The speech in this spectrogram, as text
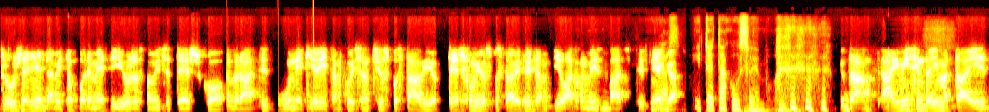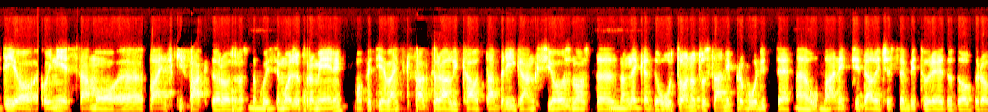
druženje, da mi to poremeti i užasno mi se teško vratiti u neki ritam koji sam si uspostavio. Teško mi je uspostaviti ritam i lako me mhm. izbaciti iz njega. I to je tako u svemu. da, a i mislim da ima taj dio koji nije samo uh, vanjski faktor, odnosno mm. koji se može promijeniti, opet je vanjski faktor, ali kao ta briga, anksioznost, mm. znam nekad utonuti u stani, probuditi se uh, u panici, da li će sve biti u redu, dobro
